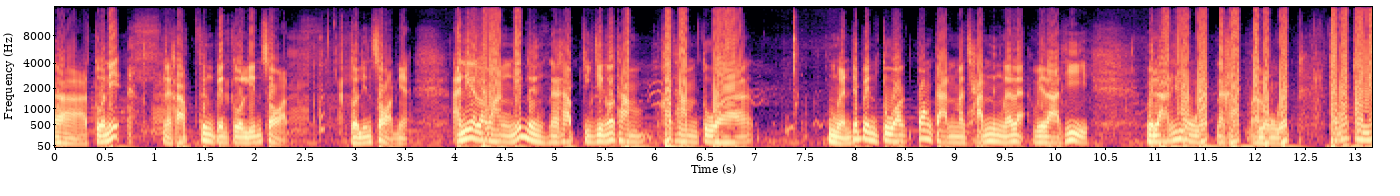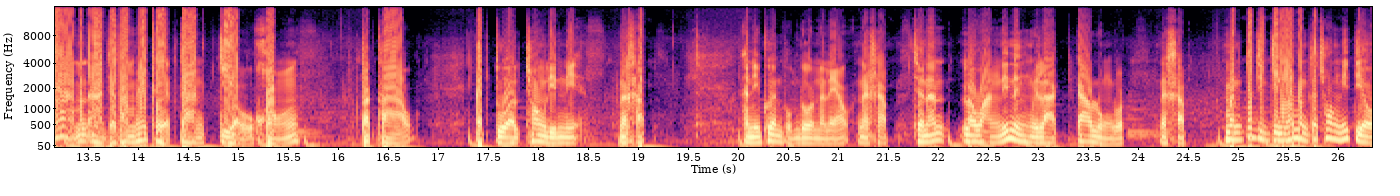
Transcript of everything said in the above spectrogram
อตัวนี้นะครับ ซึ่งเป็นตัวลิ้นสอดตัวลิ้นสอดเนี่ย อันนี้ระวังนิดนึงนะครับ จริงๆเขาทำเขาทำตัวเหมือนจะเป็นตัวป้องกันมาชั้นหนึ่งแล้วแหละ เวลาที่เวลาที่ลงรถนะครับลงรถ ว่าตัวเนี้ยมันอาจจะทำให้เกิดการเกี่ยวของพักเท้า กับตัวช่องลิ้นนี้นะครับ อันนี้เพื่อนผมโดนมาแล้วนะครับ ฉะนั้นระวังนิดนึงเวลาก้าวลงรถนะครับ มันก็จริงๆแล้วมันก็ช่องนิดเดียว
